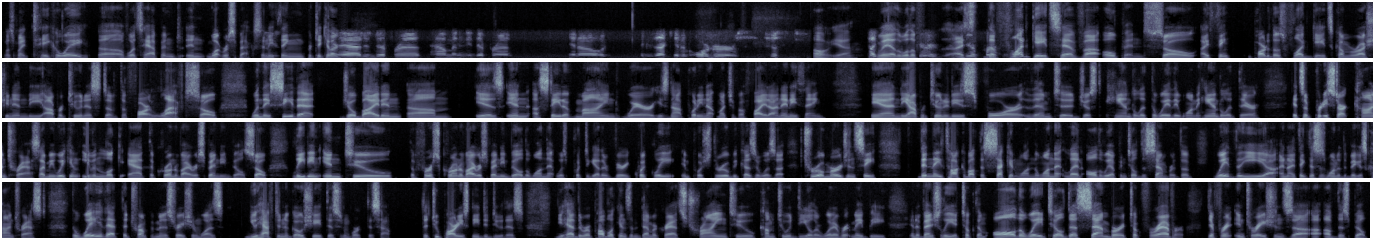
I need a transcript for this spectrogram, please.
What's my takeaway uh, of what's happened in what respects? Anything particular? Bad, indifferent. How many different, you know, executive orders? Just Oh yeah. Like, well, well, the I, the floodgates have uh, opened, so I think part of those floodgates come rushing in the opportunists of the far left. So when they see that Joe Biden um, is in a state of mind where he's not putting up much of a fight on anything, and the opportunities for them to just handle it the way they want to handle it there. It's a pretty stark contrast. I mean, we can even look at the coronavirus spending bill. So, leading into the first coronavirus spending bill, the one that was put together very quickly and pushed through because it was a true emergency. Then they talk about the second one, the one that led all the way up until December. The way the, uh, and I think this is one of the biggest contrasts, the way that the Trump administration was, you have to negotiate this and work this out. The two parties need to do this. You had the Republicans and the Democrats trying to come to a deal or whatever it may be. And eventually it took them all the way till December. It took forever, different iterations uh, of this bill.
